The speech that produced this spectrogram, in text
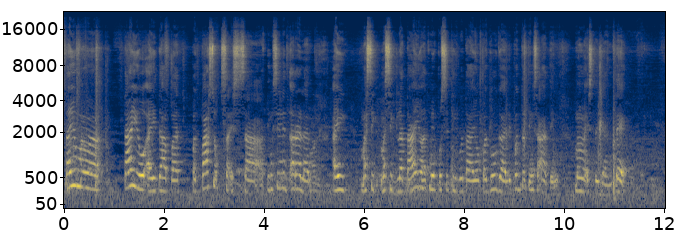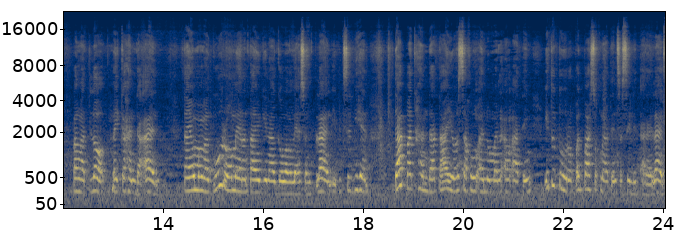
tayo mga tayo ay dapat pagpasok sa sa ating silid-aralan ay masig, masigla tayo at may positibo tayong pag-uugali pagdating sa ating mga estudyante. Pangatlo, may kahandaan. Tayong mga guro, meron tayong ginagawang lesson plan. Ibig sabihin, dapat handa tayo sa kung ano man ang ating ituturo pagpasok natin sa silid-aralan.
